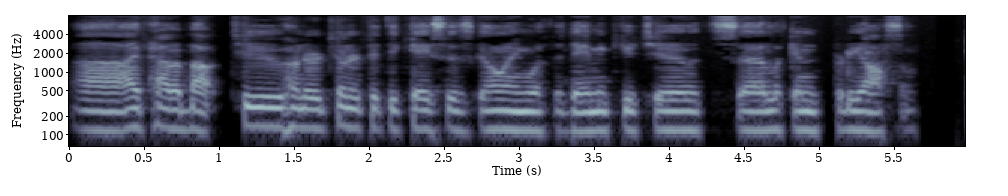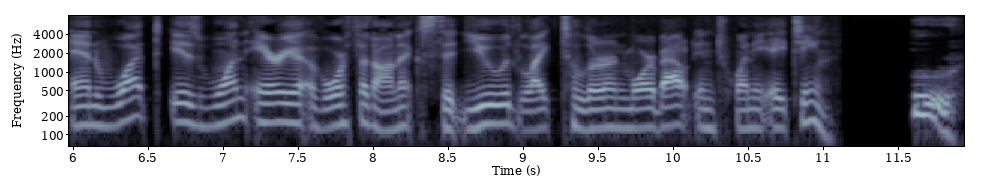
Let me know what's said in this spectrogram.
Uh, I've had about 200, 250 cases going with the Damon Q2. It's uh, looking pretty awesome. And what is one area of orthodontics that you would like to learn more about in 2018? Ooh,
